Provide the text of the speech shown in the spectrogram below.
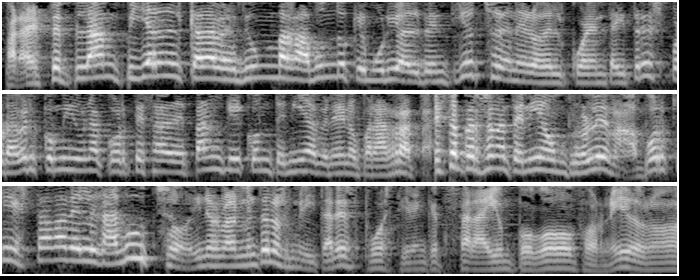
Para este plan pillaron el cadáver de un vagabundo que murió el 28 de enero del 43 por haber comido una corteza de pan que contenía veneno para ratas. Esta persona tenía un problema porque estaba delgaducho y normalmente los militares pues tienen que estar ahí un poco fornidos, ¿no?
